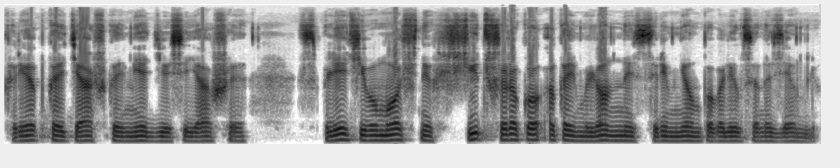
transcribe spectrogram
крепкая, тяжкая, медью сиявшая, с плеч его мощных щит, широко окаймленный, с ремнем повалился на землю.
